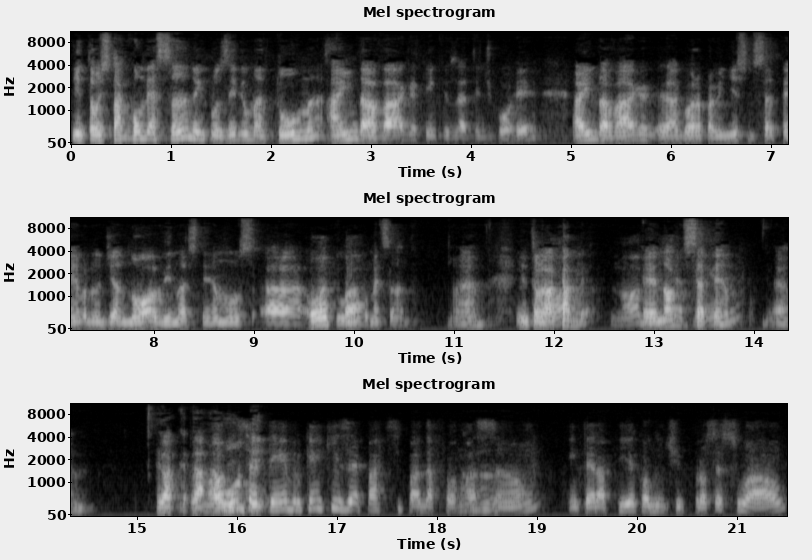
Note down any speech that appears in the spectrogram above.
Então, está começando, inclusive, uma turma, ainda há vaga, quem quiser tem de correr, ainda há vaga, agora para o início de setembro, no dia 9, nós temos uh, uma Opa. turma começando. É? Então, então, eu acabei. 9 de, é, 9 de setembro. setembro. É. Eu, então, 9 ontem... de setembro, quem quiser participar da formação. Uhum em terapia cognitivo-processual,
